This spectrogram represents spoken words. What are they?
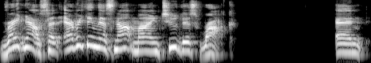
Right now, send everything that's not mine to this rock. And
